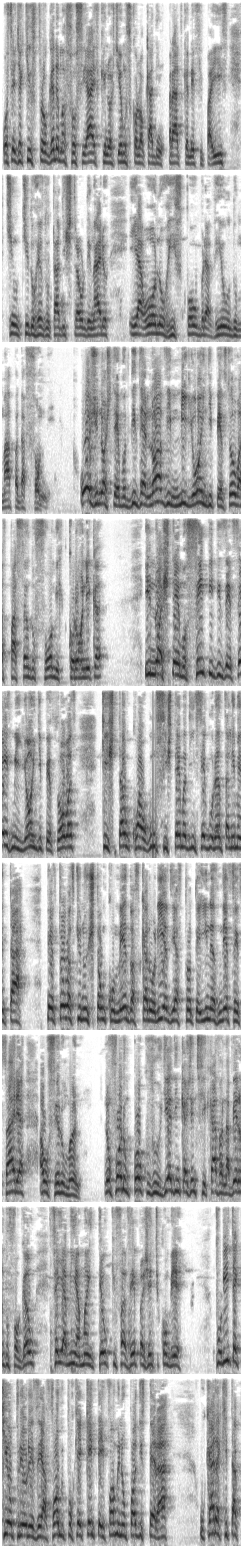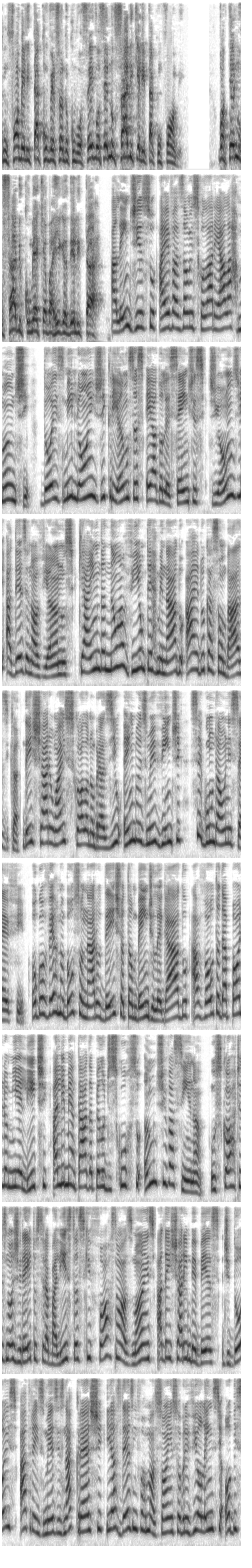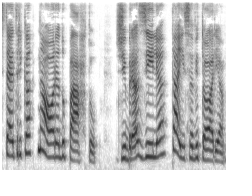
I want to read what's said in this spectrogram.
Ou seja, que os programas sociais que nós tínhamos colocado em prática nesse país tinham tido resultado extraordinário e a ONU rispou o Brasil do mapa da fome. Hoje nós temos 19 milhões de pessoas passando fome crônica e nós temos 116 milhões de pessoas que estão com algum sistema de insegurança alimentar. Pessoas que não estão comendo as calorias e as proteínas necessárias ao ser humano. Não foram poucos os dias em que a gente ficava na beira do fogão sem a minha mãe ter o que fazer para a gente comer. Por isso é que eu priorizei a fome, porque quem tem fome não pode esperar. O cara que está com fome, ele está conversando com você e você não sabe que ele está com fome. Você não sabe como é que a barriga dele está. Além disso, a evasão escolar é alarmante. 2 milhões de crianças e adolescentes de 11 a 19 anos que ainda não haviam terminado a educação básica deixaram a escola no Brasil em 2020 segundo a Unicef. O governo Bolsonaro deixa também de legado a volta da poliomielite alimentada pelo discurso anti-vacina, os cortes nos direitos trabalhistas que forçam as mães a deixarem bebês de 2 a 3 meses na creche e as desinformações sobre violência obstétrica na hora do parto. De Brasília, Thaisa Vitória.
